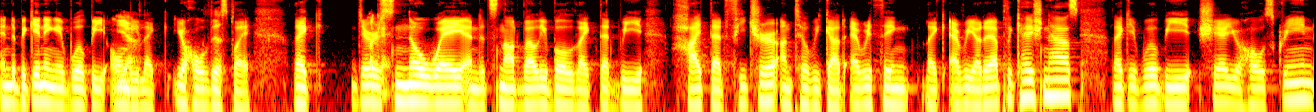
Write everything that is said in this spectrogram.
in the beginning it will be only Yeah. like your whole display like there's Okay. no way and it's not valuable like that we hide that feature until we got everything like every other application has like it will be share your whole screen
